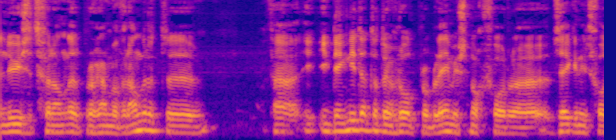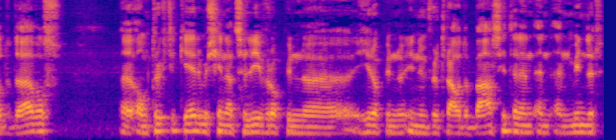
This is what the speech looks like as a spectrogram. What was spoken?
nu is het, het programma veranderd. Ik, ik, denk niet dat dat een groot probleem is, nog voor, zeker niet voor de duivels, om terug te keren. Misschien dat ze liever op hun, hier op hun, in hun vertrouwde baas zitten en, en, en minder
